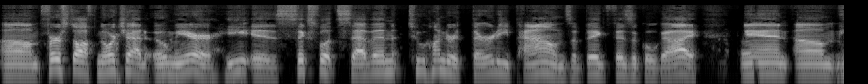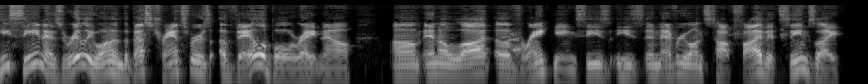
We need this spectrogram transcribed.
Um, first off, Norchad Omier, He is six foot seven, 230 pounds, a big physical guy. And um, he's seen as really one of the best transfers available right now um, in a lot of rankings. He's he's in everyone's top five, it seems like.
